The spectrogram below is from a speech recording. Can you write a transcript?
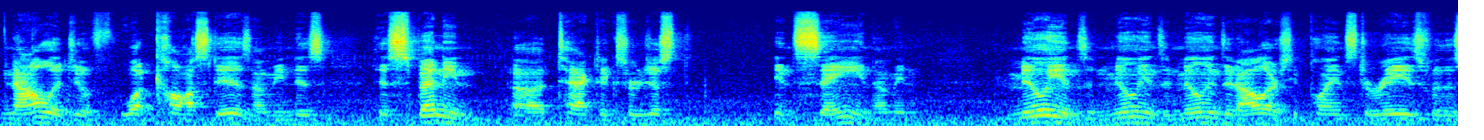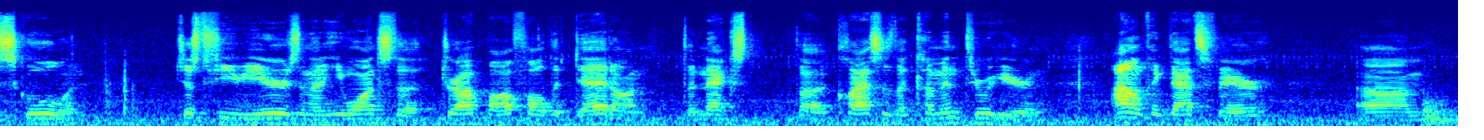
knowledge of what cost is. I mean, his his spending uh, tactics are just insane. I mean, millions and millions and millions of dollars he plans to raise for the school in just a few years, and then he wants to drop off all the debt on the next uh, classes that come in through here, and I don't think that's fair. Um,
